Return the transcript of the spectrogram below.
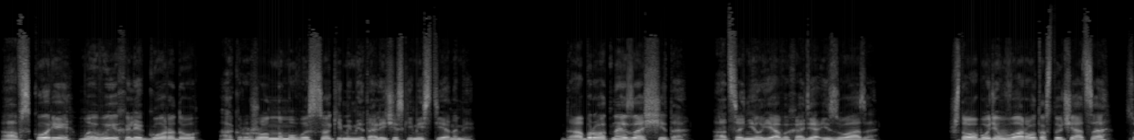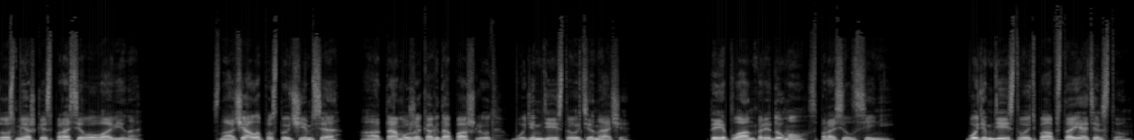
А вскоре мы выехали к городу, окруженному высокими металлическими стенами. «Добротная защита», — оценил я, выходя из УАЗа. «Что, будем в ворота стучаться?» — с усмешкой спросила Лавина. «Сначала постучимся, а там уже, когда пошлют, будем действовать иначе». «Ты план придумал?» — спросил Синий. «Будем действовать по обстоятельствам.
